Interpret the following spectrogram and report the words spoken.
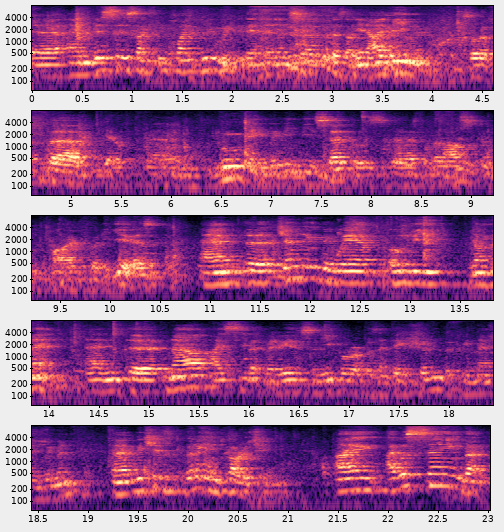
Uh, and this is, I think, quite new in the circles. I mean, I've been sort of, you know, moving within these circles for the last 25, 30 years. And generally, they were only young men. And uh, now I see that there is an equal representation between men and women, uh, which is very encouraging. I, I was saying that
